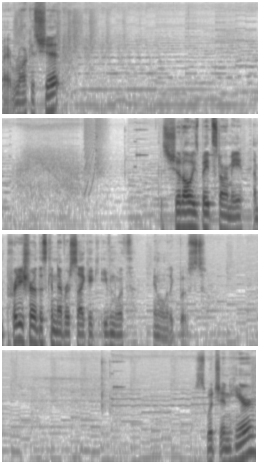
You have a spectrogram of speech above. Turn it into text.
Right, rock is shit. This should always bait Starmie. I'm pretty sure this can never Psychic, even with Analytic Boost. Switch in here.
